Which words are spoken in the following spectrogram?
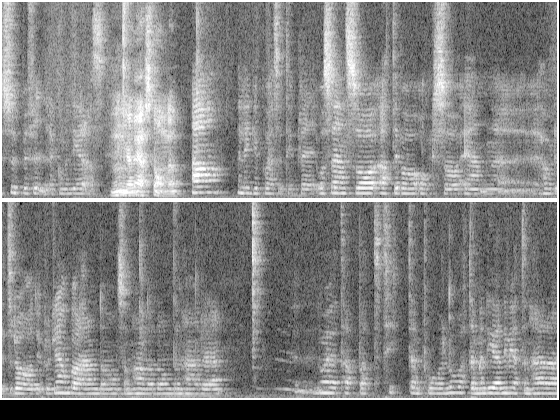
Superfin, rekommenderas. Mm, jag läste om den. Ja, den ligger på SVT Play. Och sen så att det var också en, hörde ett radioprogram bara häromdagen som handlade om den här, eh, nu har jag tappat titeln på låten, men det är ni vet den här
